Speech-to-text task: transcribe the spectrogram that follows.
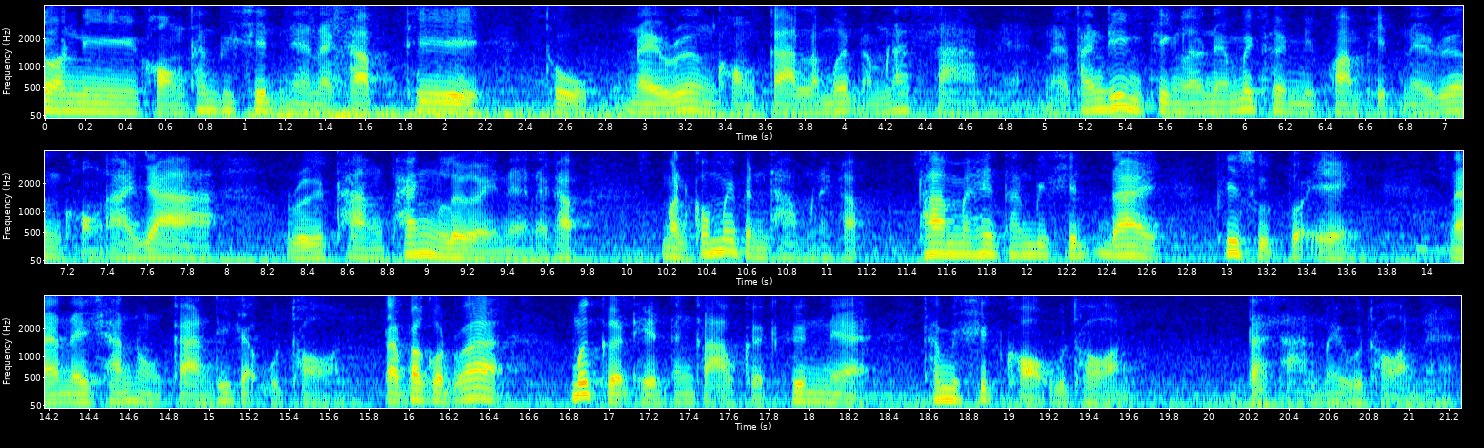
กรณีของท่านพิชิตเนี่ยนะครับที่ถูกในเรื่องของการละเมิดอำนาจศาลเนี่ยนะทั้งที่จริงๆแล้วเนี่ยไม่เคยมีความผิดในเรื่องของอาญาหรือทางแพ่งเลยเนี่ยนะครับมันก็ไม่เป็นธรรมนะครับถ้าไม่ให้ท่านพิชิตได้พิสูจน์ตัวเองนะในชั้นของการที่จะอุทธรณ์แต่ปรากฏว่าเมื่อเกิดเหตุดังกล่าวเกิดขึ้นเนี่ยท่านพิชิตขออุทธรณ์ แต่ศาลไม่อุทธรณ์นะฮะ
